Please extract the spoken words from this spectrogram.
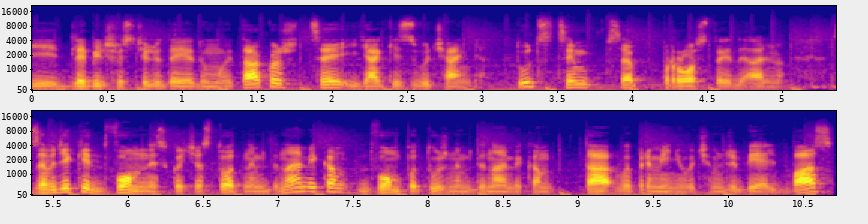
і для більшості людей, я думаю, також, це якість звучання. Тут з цим все просто ідеально. Завдяки двом низькочастотним динамікам, двом потужним динамікам та випромінювачам JBL Bass,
